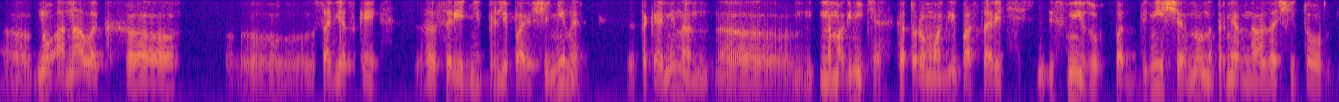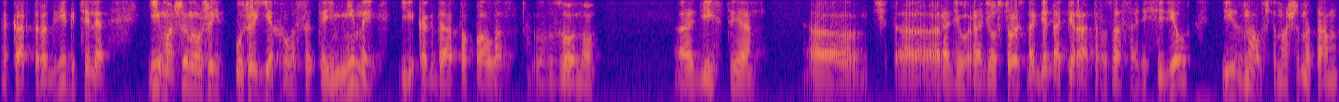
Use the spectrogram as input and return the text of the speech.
ну, аналог советской средней прилипающей мины, такая мина на магните, которую могли поставить снизу под днище, ну, например, на защиту картера двигателя. И машина уже, уже ехала с этой миной, и когда попала в зону действия Э, значит, э, радио, радиоустройств, да, где-то оператор в засаде сидел и знал, что машина там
